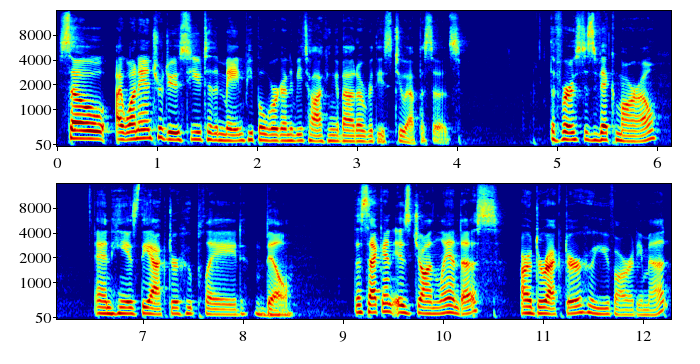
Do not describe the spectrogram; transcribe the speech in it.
So, I want to introduce you to the main people we're going to be talking about over these two episodes. The first is Vic Morrow, and he is the actor who played mm-hmm. Bill. The second is John Landis, our director, who you've already met.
